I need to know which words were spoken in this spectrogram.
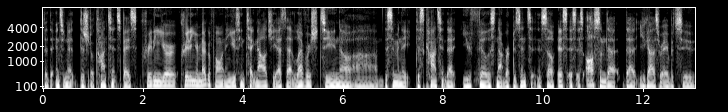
the, the internet digital content space, creating your creating your megaphone and using technology as that leverage to you know uh, disseminate this content that you feel is not represented. And so it's, it's it's awesome that that you guys were able to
